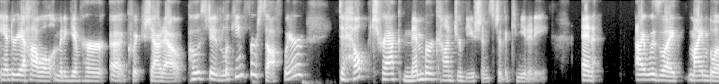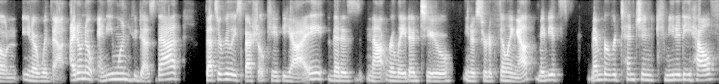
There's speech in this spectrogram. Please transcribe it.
Andrea Howell, I'm going to give her a quick shout out, posted looking for software to help track member contributions to the community. And I was like mind blown, you know, with that. I don't know anyone who does that. That's a really special KPI that is not related to, you know, sort of filling up. Maybe it's member retention, community health.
